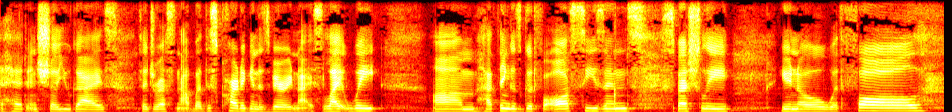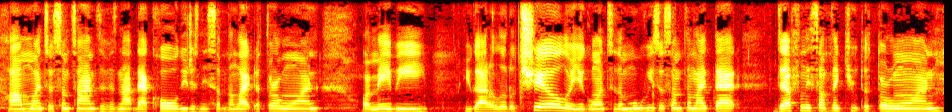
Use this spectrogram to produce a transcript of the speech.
ahead and show you guys the dress now. But this cardigan is very nice, lightweight. Um, I think it's good for all seasons, especially, you know, with fall, um, winter sometimes if it's not that cold, you just need something light to throw on. Or maybe you got a little chill or you're going to the movies or something like that. Definitely something cute to throw on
